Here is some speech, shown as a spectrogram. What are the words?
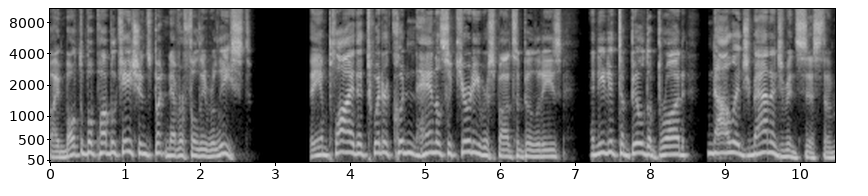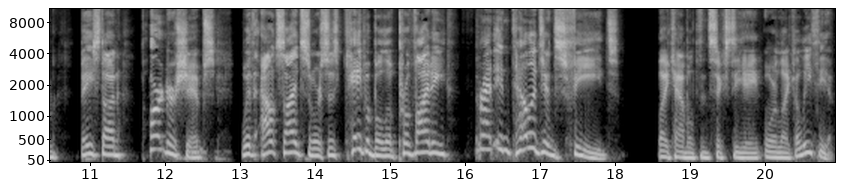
by multiple publications but never fully released. They imply that Twitter couldn't handle security responsibilities and needed to build a broad knowledge management system based on partnerships with outside sources capable of providing threat intelligence feeds like Hamilton 68 or like Alethea.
